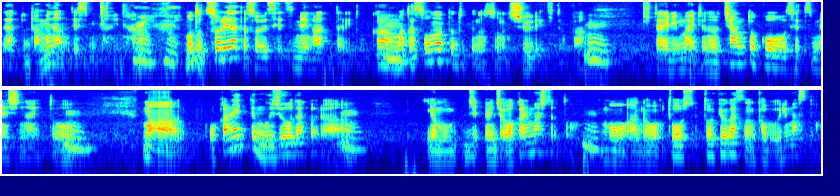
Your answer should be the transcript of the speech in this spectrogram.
だとダメなんですみたいな、はいはい。もっとそれだったらそういう説明があったりとか、うん。またそうなった時のその収益とか、うん。期待利回りというのをちゃんとこう説明しないと、うん。まあお金って無常だから、うんいやもうじゃじゃあ分かりましたと、うん。もうあの東東京ガスの株売りますと。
